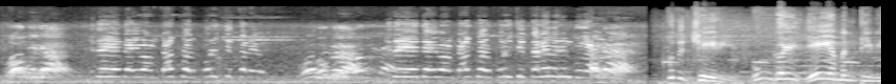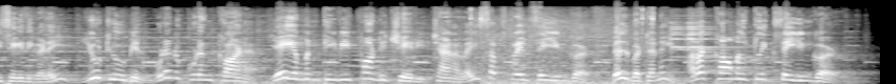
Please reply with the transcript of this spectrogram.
இதய தெய்வம் டாக்டர் புரட்சி தலைவர். இதய தெய்வம் டாக்டர் புரட்சி தலைவரின் புகழ் புதுச்சேரி உங்கள் ஏஎம்என் டிவி செய்திகளை யூடியூபில் உடனுக்குடன் காண ஏஎம்என் டிவி பாண்டிச்சேரி சேனலை சப்ஸ்கிரைப் செய்யுங்கள். பெல் பட்டனை மறக்காமல் கிளிக் செய்யுங்கள்.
